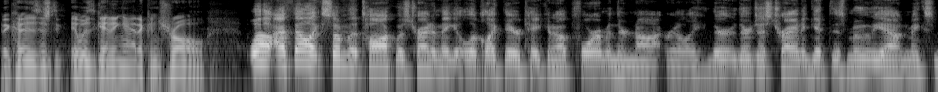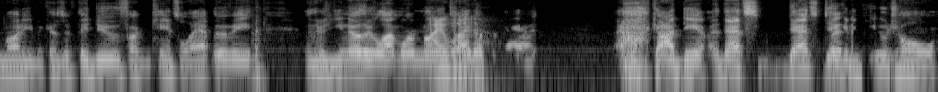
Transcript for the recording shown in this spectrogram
because it's, it was getting out of control. Well, I felt like some of the talk was trying to make it look like they were taking up for him, and they're not really. They're they're just trying to get this movie out and make some money because if they do fucking cancel that movie, and there's you know there's a lot more money I tied would. up in that. Ah, God damn, that's that's But- digging a huge hole.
